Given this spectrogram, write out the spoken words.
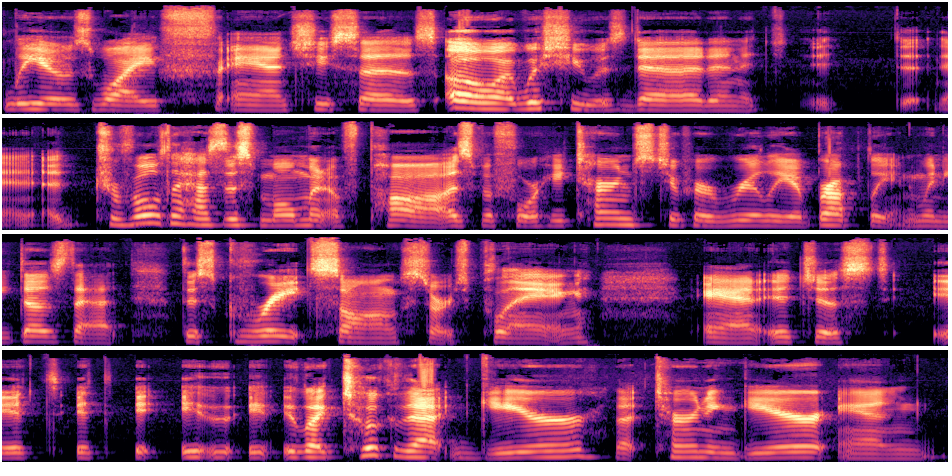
Leo's wife and she says, "Oh, I wish he was dead," and it, it, Travolta has this moment of pause before he turns to her really abruptly, and when he does that, this great song starts playing, and it just it it it, it, it, it like took that gear, that turning gear, and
